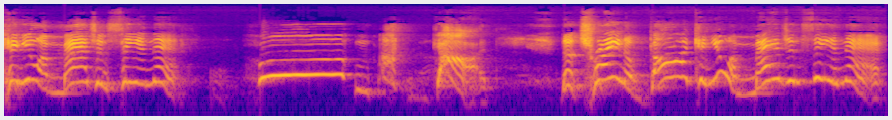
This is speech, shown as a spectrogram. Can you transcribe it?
Can you imagine seeing that? Oh my God. The train of God, can you imagine seeing that?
